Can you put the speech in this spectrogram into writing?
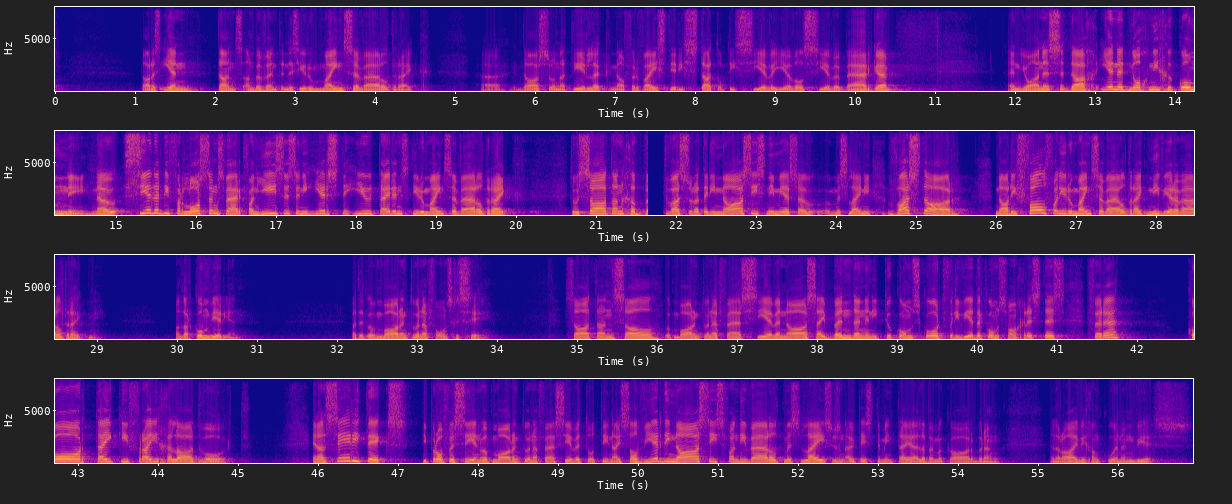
Daar is een tans aan bewind en dis die Romeinse wêreldryk. Uh daarso natuurlik na verwys deur die stad op die sewe heuwels, sewe berge. In Johannes se dag, een het nog nie gekom nie. Nou sedert die verlossingswerk van Jesus in die eerste eeu tydens die Romeinse wêreldryk, toe Satan gebid was sodat hy die nasies nie meer sou mislei nie, was daar na die val van die Romeinse wêreldryk nie weer 'n wêreldryk nie. Want daar kom weer een. Wat het Openbaring 20 vir ons gesê? Satan sal Openbaring 20 vers 7 na sy binding in die toekoms kort vir die wederkoms van Christus vir 'n kort tydjie vrygelaat word. En dan sê die teks, die profesie in Openbaring 20 vers 7 tot 10, hy sal weer die nasies van die wêreld mislei soos in Ou Testament tye hulle bymekaar bring. En raai wie gaan koning wees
